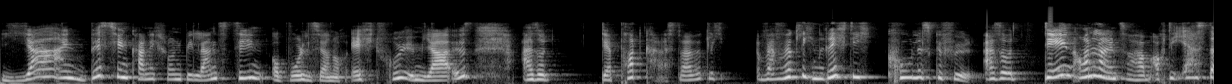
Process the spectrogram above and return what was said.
Ja, ein bisschen kann ich schon Bilanz ziehen, obwohl es ja noch echt früh im Jahr ist. Also der Podcast war wirklich war wirklich ein richtig cooles Gefühl. Also den online zu haben, auch die erste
